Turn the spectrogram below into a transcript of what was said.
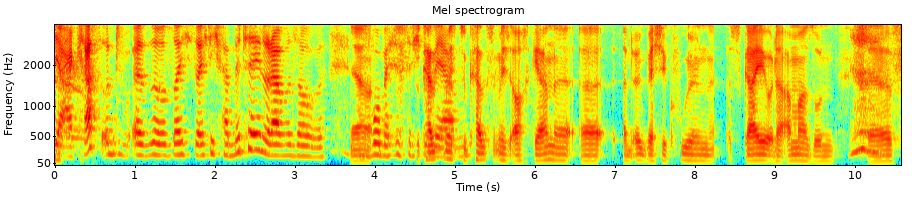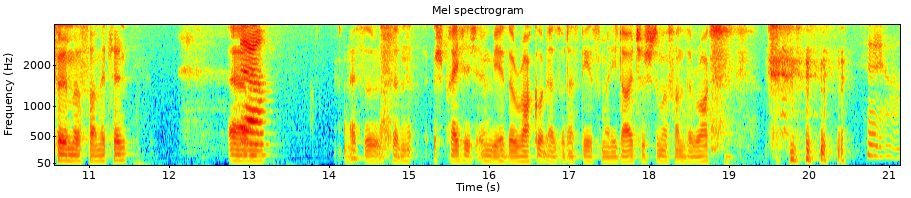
Ja, krass. Und also, soll, ich, soll ich dich vermitteln oder so? Ja. Wo möchtest du dich du kannst bewerben? Mich, du kannst mich auch gerne äh, an irgendwelche coolen Sky- oder Amazon-Filme äh, vermitteln. Ähm, ja. Weißt du, dann spreche ich irgendwie The Rock oder so das nächste Mal die deutsche Stimme von The Rock. ja.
